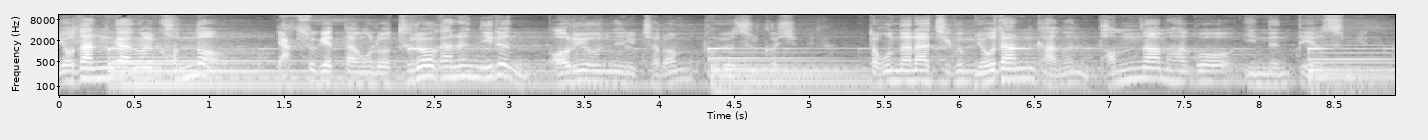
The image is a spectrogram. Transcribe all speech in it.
요단강을 건너 약속의 땅으로 들어가는 일은 어려운 일처럼 보였을 것입니다. 더군다나 지금 요단강은 범람하고 있는 때였습니다.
